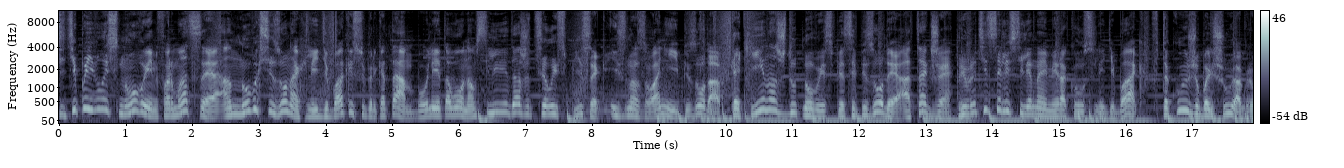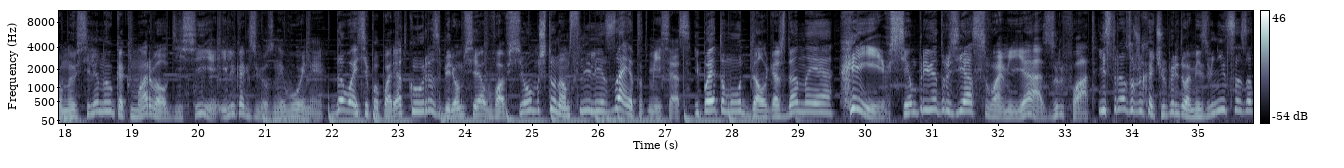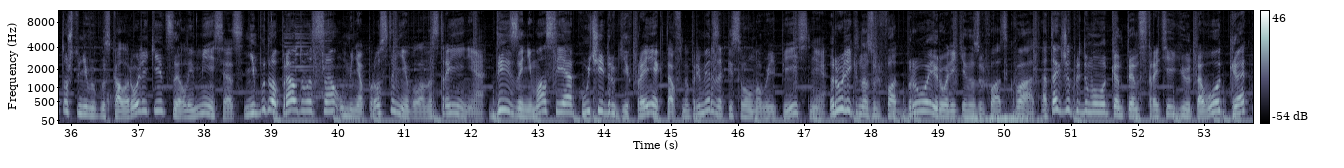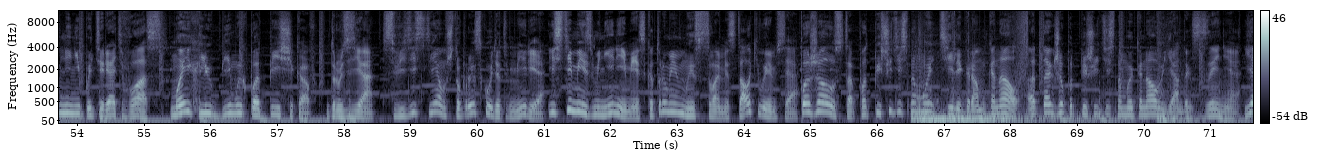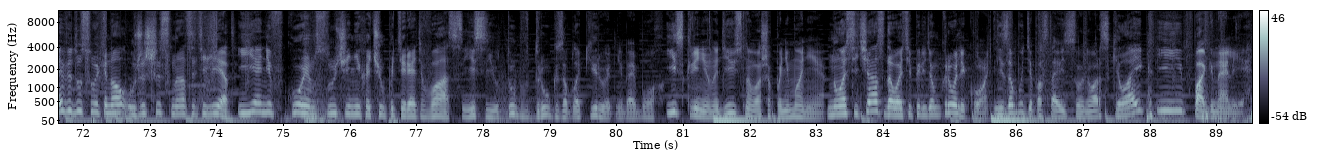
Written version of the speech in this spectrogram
сети появилась новая информация о новых сезонах Леди Баг и Суперкота. Более того, нам слили даже целый список из названий эпизодов. Какие нас ждут новые спецэпизоды, а также превратится ли вселенная Miraculous Леди Баг в такую же большую огромную вселенную, как Marvel, DC или как Звездные войны. Давайте по порядку разберемся во всем, что нам слили за этот месяц. И поэтому долгожданная Хей, всем привет, друзья, с вами я, Зульфат. И сразу же хочу перед вами извиниться за то, что не выпускал ролики целый месяц. Не буду оправдываться, у меня просто не было настроения. Да и занимался я кучей других проектов, например, записывал новые песни, ролик на Зульфат Бро и ролики на Зульфат Сквад, а также придумывал контент-стратегию того, как мне не потерять вас, моих любимых подписчиков. Друзья, в связи с тем, что происходит в мире и с теми изменениями, с которыми мы с вами сталкиваемся, пожалуйста, подпишитесь на мой телеграм-канал, а также подпишитесь на мой канал в Яндекс.Зене. Я веду свой канал уже 16 лет, и я ни в коем случае не хочу потерять вас, если YouTube вдруг заблокирует, не дай бог. Искренне надеюсь на ваше понимание. Ну а сейчас давайте перейдем к ролику. Не забудьте поставить свой нуарский лайк и погнали!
